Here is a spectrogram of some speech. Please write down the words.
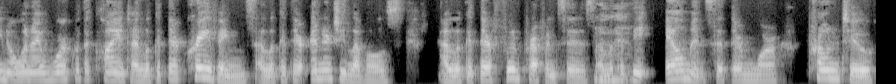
you know, when I work with a client, I look at their cravings, I look at their energy levels, I look at their food preferences, mm-hmm. I look at mm-hmm. the ailments that they're more prone to.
